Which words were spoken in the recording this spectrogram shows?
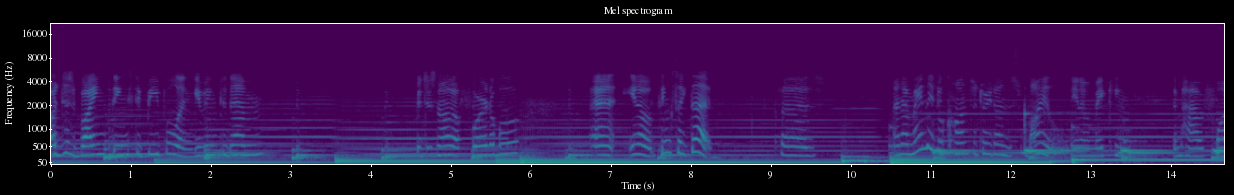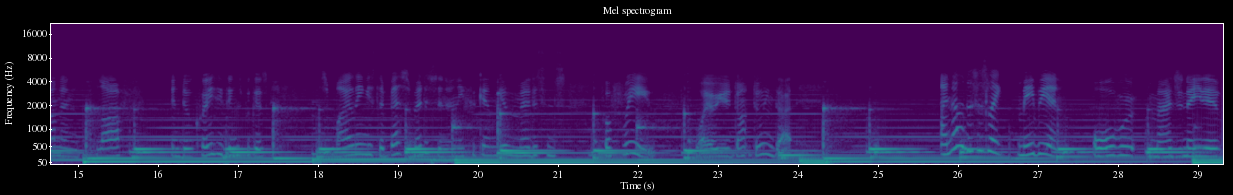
or just buying things to people and giving to them which is not affordable. And you know things like that. Because and i mainly do concentrate on the smile you know making them have fun and laugh and do crazy things because smiling is the best medicine. And if you can give medicines for free why are you not doing that? I know this is like maybe an over imaginative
